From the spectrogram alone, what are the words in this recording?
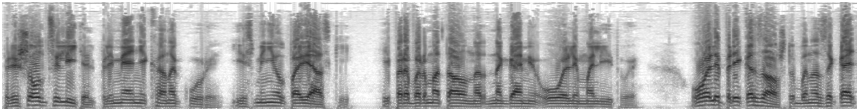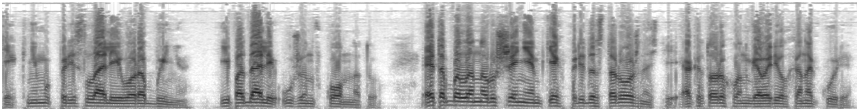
Пришел целитель, племянник Ханакуры, и сменил повязки, и пробормотал над ногами Уолли молитвы. Уолли приказал, чтобы на закате к нему прислали его рабыню и подали ужин в комнату. Это было нарушением тех предосторожностей, о которых он говорил Ханакуре.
